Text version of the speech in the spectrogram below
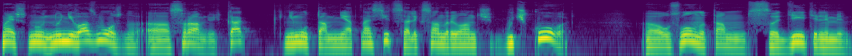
Понимаешь, ну, ну невозможно э, сравнивать, как к нему там не относиться Александра Ивановича Гучкова, э, условно там с деятелями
